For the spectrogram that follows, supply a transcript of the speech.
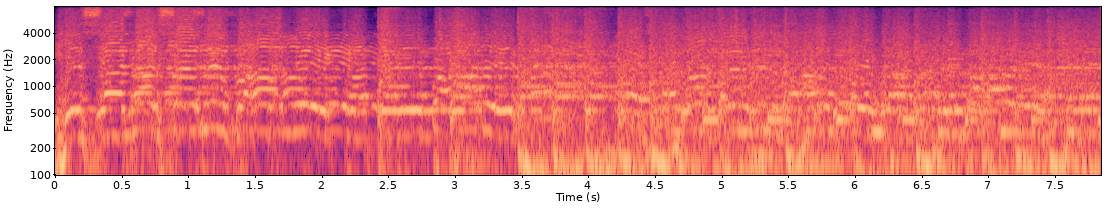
ये साला सर वाले का दरबार है साला सर वाले का दरबार है।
